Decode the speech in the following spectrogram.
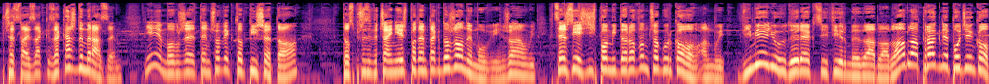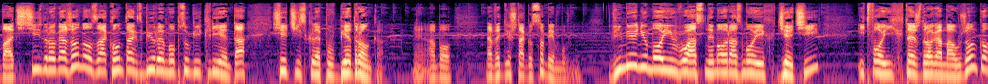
przedstawia za, za każdym razem? Nie, nie, może ten człowiek, kto pisze to, to z przyzwyczajenia już potem tak do żony mówi. Żona mówi, chcesz jeździć pomidorową czy ogórkową? A on mówi, w imieniu dyrekcji firmy bla bla bla bla pragnę podziękować Ci, droga żono, za kontakt z biurem obsługi klienta sieci sklepów Biedronka. Nie? Albo nawet już tak o sobie mówi. W imieniu moim własnym oraz moich dzieci i twoich też, droga małżonko,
